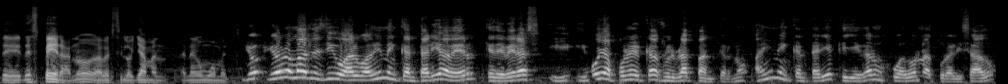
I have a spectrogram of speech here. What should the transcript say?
de, espera, ¿no? A ver si lo llaman en algún momento. Yo, yo nomás les digo algo, a mí me encantaría ver que de veras, y, voy a poner el caso del Black Panther, ¿no? A mí me encantaría que llegara un jugador naturalizado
